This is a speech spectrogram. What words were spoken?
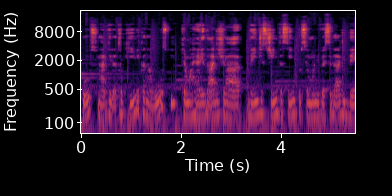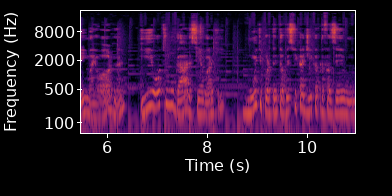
curso na área de eletroquímica na USP, que é uma realidade já bem distinta, assim, por ser uma universidade bem maior, né? E outro lugar, assim, agora que muito importante, talvez fica a dica para fazer um,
